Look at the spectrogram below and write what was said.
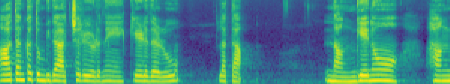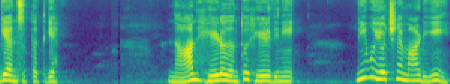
ಆತಂಕ ತುಂಬಿದ ಅಚ್ಚರಿಯೊಡನೆ ಕೇಳಿದಳು ಲತಾ. ನನಗೇನೋ ಹಾಗೆ ಅನಿಸುತ್ತತ್ಗೆ ನಾನು ಹೇಳೋದಂತೂ ಹೇಳಿದ್ದೀನಿ ನೀವು ಯೋಚನೆ ಮಾಡಿ.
